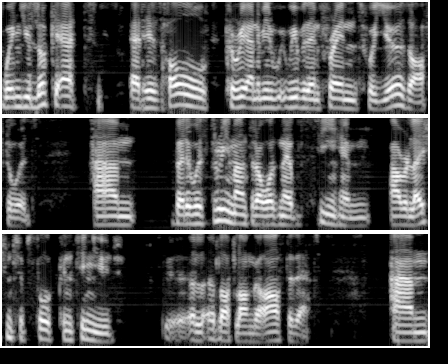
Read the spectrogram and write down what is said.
when you look at at his whole career, and I mean we, we were then friends for years afterwards, um, but it was three months that I wasn't able to see him. Our relationship still continued a, a lot longer after that. Um,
